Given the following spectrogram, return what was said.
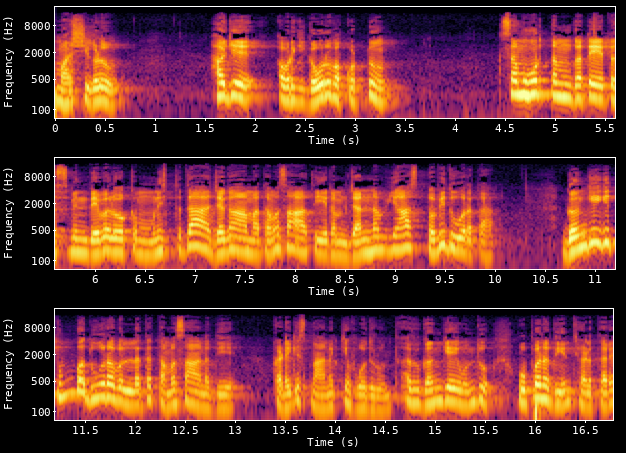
ಮಹರ್ಷಿಗಳು ಹಾಗೆ ಅವರಿಗೆ ಗೌರವ ಕೊಟ್ಟು ಸಮುಹೂರ್ತಂ ಗತೆ ತಸ್ಮಿನ್ ದೇವಲೋಕಂ ಮುನಿಸ್ತದ ಜಗಾಮ ತಮಸಾ ತೀರಂ ಜಹ್ನವ್ಯಾಸ್ತ್ವವಿದೂರತಃ. ಗಂಗೆಗೆ ತುಂಬ ದೂರವಲ್ಲದ ತಮಸಾ ನದಿ ಕಡೆಗೆ ಸ್ನಾನಕ್ಕೆ ಹೋದರು ಅಂತ. ಅದು ಗಂಗೆ ಒಂದು ಉಪನದಿ ಅಂತ ಹೇಳ್ತಾರೆ.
